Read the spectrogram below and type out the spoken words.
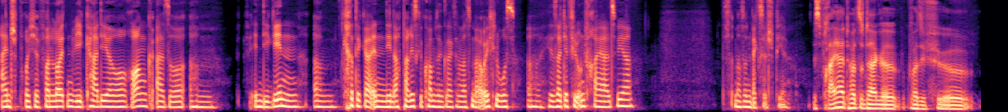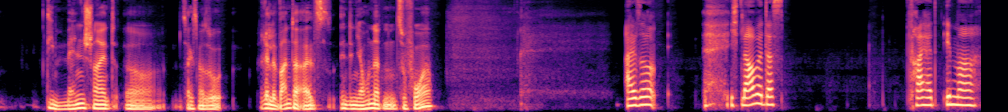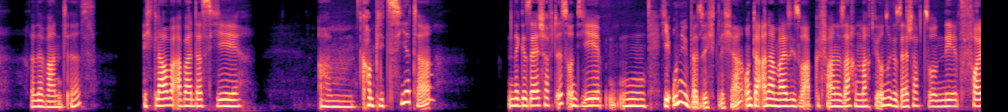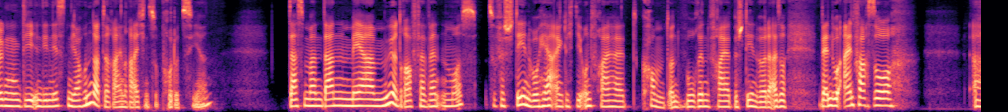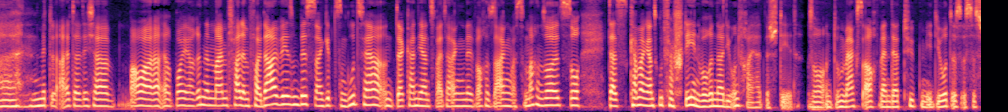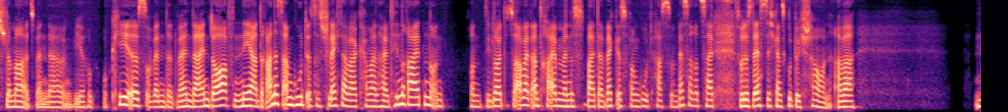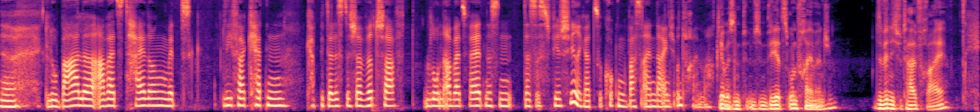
Einsprüche von Leuten wie Kadio Ronk, also ähm, indigenen ähm, KritikerInnen, die nach Paris gekommen sind, gesagt haben, was ist denn bei euch los? Äh, hier seid ihr viel unfreier als wir. Das ist immer so ein Wechselspiel. Ist Freiheit heutzutage quasi für die Menschheit, äh, sag ich mal so, relevanter als in den Jahrhunderten zuvor? Also, ich glaube, dass Freiheit immer relevant ist. Ich glaube aber, dass je ähm, komplizierter eine Gesellschaft ist und je, je unübersichtlicher, unter anderem, weil sie so abgefahrene Sachen macht wie unsere Gesellschaft, so ne, Folgen, die in die nächsten Jahrhunderte reinreichen, zu produzieren, dass man dann mehr Mühe drauf verwenden muss, zu verstehen, woher eigentlich die Unfreiheit kommt und worin Freiheit bestehen würde. Also wenn du einfach so äh, mittelalterlicher Bauer, äh, Bäuerin in meinem Fall im Feudalwesen bist, dann gibt's einen Gutsherr und der kann dir an zwei Tagen in der Woche sagen, was du machen sollst. So, das kann man ganz gut verstehen, worin da die Unfreiheit besteht. So, und du merkst auch, wenn der Typ ein Idiot ist, ist es schlimmer, als wenn der irgendwie okay ist. Und wenn, wenn dein Dorf näher dran ist am Gut, ist es schlechter, aber kann man halt hinreiten und und die Leute zur Arbeit antreiben. Wenn es weiter weg ist vom Gut, hast du eine bessere Zeit. So, das lässt sich ganz gut durchschauen. Aber eine globale Arbeitsteilung mit Lieferketten, kapitalistischer Wirtschaft, Lohnarbeitsverhältnissen, das ist viel schwieriger zu gucken, was einen da eigentlich unfrei macht. Ja, aber sind, sind wir jetzt unfreie Menschen? Sind wir nicht total frei?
